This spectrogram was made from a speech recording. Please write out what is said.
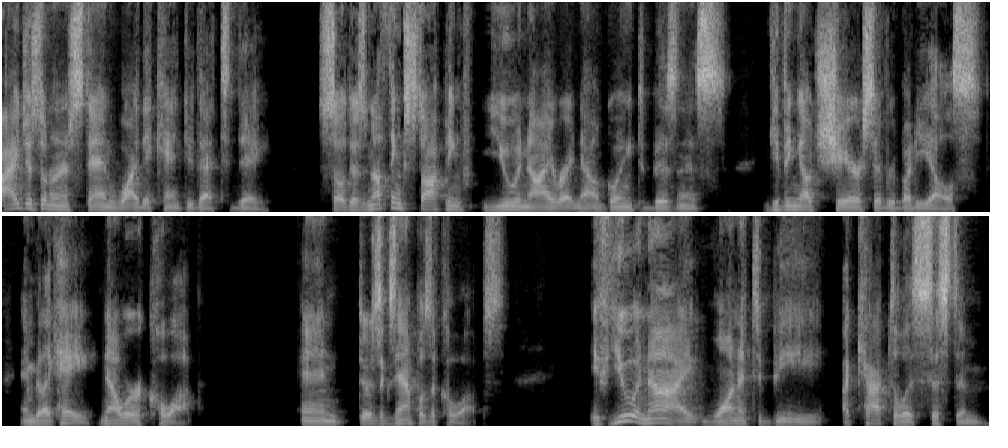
I just don't understand why they can't do that today. So there's nothing stopping you and I right now going to business, giving out shares to everybody else and be like, hey, now we're a co-op and there's examples of co-ops. If you and I wanted to be a capitalist system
